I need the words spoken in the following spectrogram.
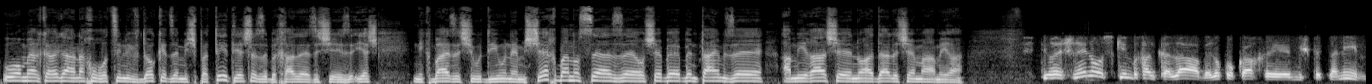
הוא אומר כרגע אנחנו רוצים לבדוק את זה משפטית יש לזה בכלל איזושהי יש נקבע איזשהו דיון המשך בנושא הזה או שבינתיים זה אמירה שנועדה לשם האמירה. תראה, שנינו עוסקים בכלכלה ולא כל כך uh, משפטנים,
